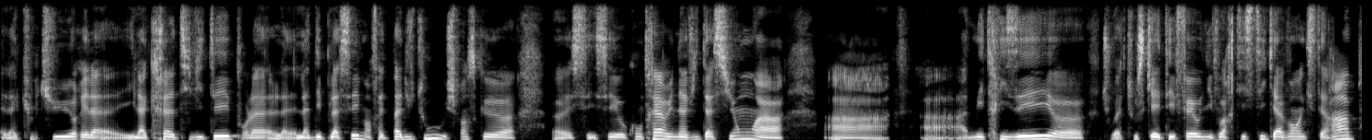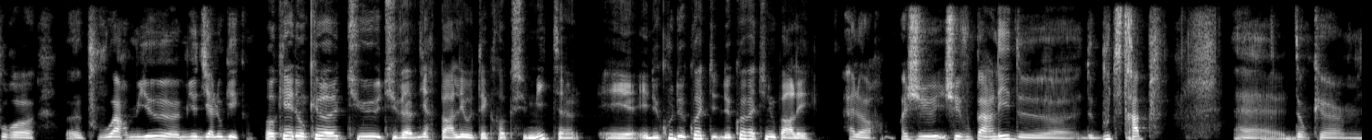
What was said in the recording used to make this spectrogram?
la culture et la, et la créativité pour la, la, la, déplacer, mais en fait pas du tout. Je pense que euh, c'est au contraire une invitation à, à, à, à maîtriser euh, tu vois, tout ce qui a été fait au niveau artistique avant, etc., pour euh, pouvoir mieux, mieux dialoguer. Ok, donc tu, tu vas venir parler au Tech Rock Summit, et, et du coup, de quoi, de quoi vas-tu nous parler? Alors, moi, je, je, vais vous parler de, de Bootstrap. Euh, donc, euh,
